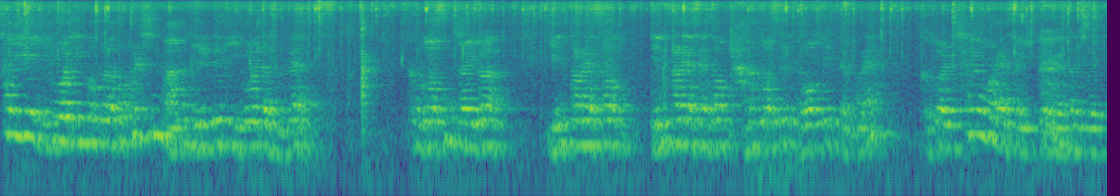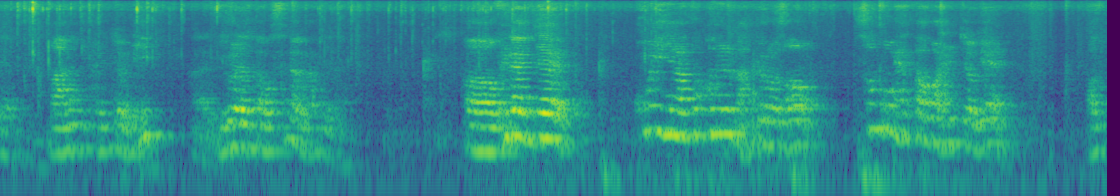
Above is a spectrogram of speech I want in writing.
사이에 이루어진 것보다도 훨씬 많은 일들이 이루어졌는데 그것은 저희가 인터넷에서, 인터넷에서 많은 것을 배웠기 때문에 그걸 차용을 해서 이쪽에서 이렇게 많은 발전이 어, 이루어졌다고 생각을 합니다. 어, 우리가 이제 코인이나 토큰을 만들어서 성공했다고 할 적에 어,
